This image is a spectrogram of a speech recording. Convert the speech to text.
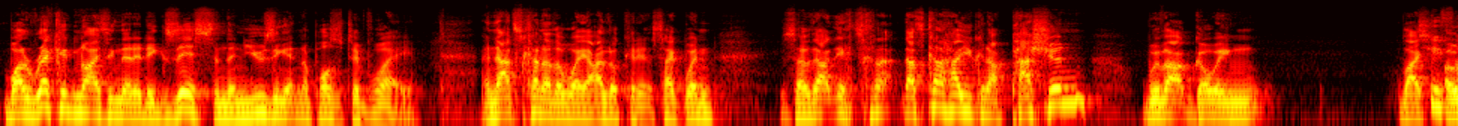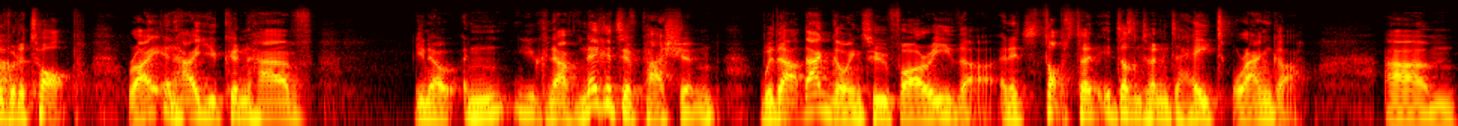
while recognizing that it exists and then using it in a positive way. And that's kind of the way I look at it. It's like when so that it's that's kind of how you can have passion without going like over the top, right? Yeah. And how you can have you know, and you can have negative passion without that going too far either, and it stops. It doesn't turn into hate or anger. Um,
